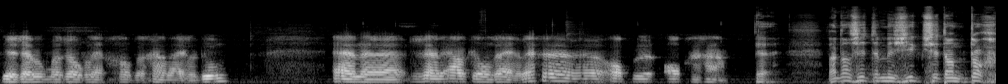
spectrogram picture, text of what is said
Dus hebben we ook maar zo gezegd, god, wat gaan we eigenlijk doen? En toen zijn we elke keer onze eigen weg eh, op, eh, opgegaan. ja. Maar dan zit de muziek zit dan toch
